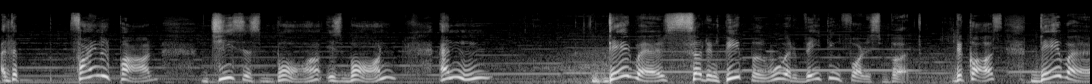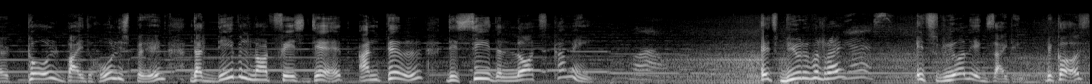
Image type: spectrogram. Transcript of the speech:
the final part, Jesus born is born, and there were certain people who were waiting for his birth because they were told by the Holy Spirit that they will not face death until they see the Lord's coming. Wow. It's beautiful, right? Yes. It's really exciting because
